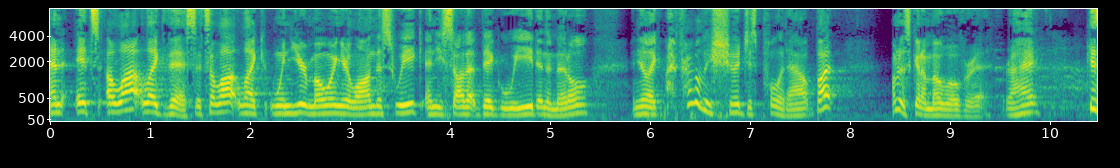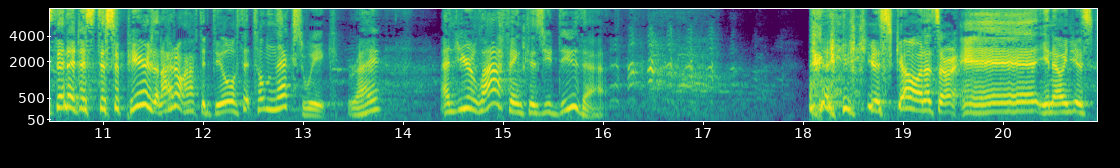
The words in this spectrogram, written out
And it's a lot like this. It's a lot like when you're mowing your lawn this week and you saw that big weed in the middle, and you're like, I probably should just pull it out, but I'm just going to mow over it, right? Because then it just disappears and I don't have to deal with it till next week, right? And you're laughing because you do that. you just go and it's our, eh, you know, you just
